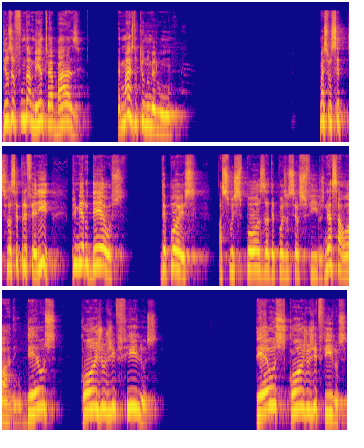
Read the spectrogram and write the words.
Deus é o fundamento, é a base. É mais do que o número um. Mas se você, se você preferir, primeiro Deus, depois a sua esposa, depois os seus filhos. Nessa ordem: Deus, cônjuge, filhos. Deus, cônjuge, filhos.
